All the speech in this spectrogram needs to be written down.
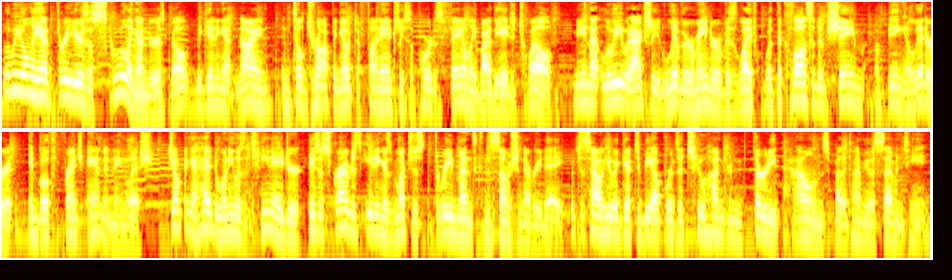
Louis only had three years of schooling under his belt, beginning at 9 until dropping out to financially support his family by the age of 12, meaning that Louis would actually live the remainder of his life with the closeted shame of being illiterate in both French and in English. Jumping ahead to when he was a teenager, he is described as eating as much as three men's consumption every day, which is how he would get to be upwards of 230 pounds by the time he was 17.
